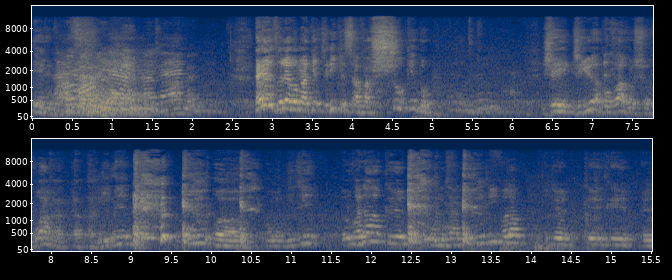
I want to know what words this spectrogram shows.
lévite. Amen. Amen. D'ailleurs, vous allez remarquer, je dis que ça va choquer beaucoup. J'ai eu à pouvoir recevoir un, un- un email où euh, on me disait, euh, voilà que on nous a dit, voilà, que, que- que, euh,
